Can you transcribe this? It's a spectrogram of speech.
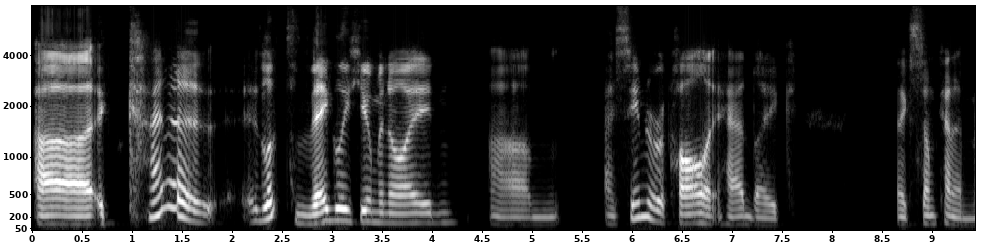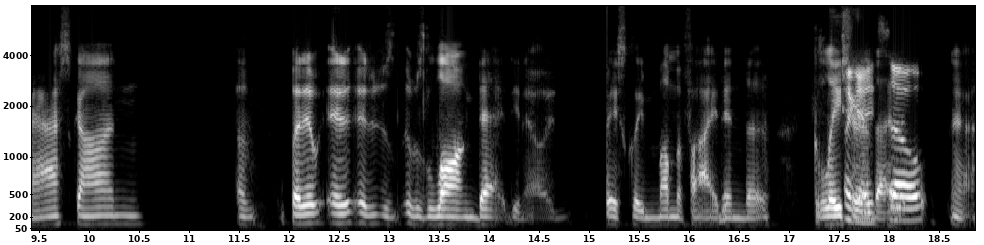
Uh, it kind of it looked vaguely humanoid. Um, I seem to recall it had like like some kind of mask on, uh, but it it it was it was long dead. You know, it basically mummified in the glacier. Okay, that, so yeah,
